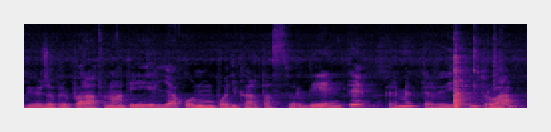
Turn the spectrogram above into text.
Io ho già preparato una teglia con un po' di carta assorbente per metterle dentro, eh.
